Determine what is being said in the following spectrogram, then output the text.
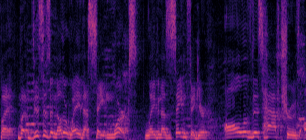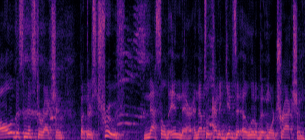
But, but this is another way that Satan works. Laban as a Satan figure. All of this half truth, all of this misdirection, but there's truth nestled in there. And that's what kind of gives it a little bit more traction.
